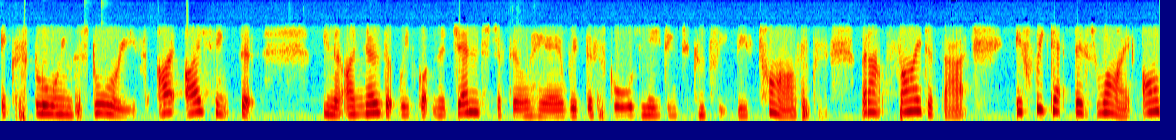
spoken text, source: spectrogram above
exploring stories. I, I think that you know, I know that we've got an agenda to fill here with the schools needing to complete these tasks. But outside of that, if we get this right, our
